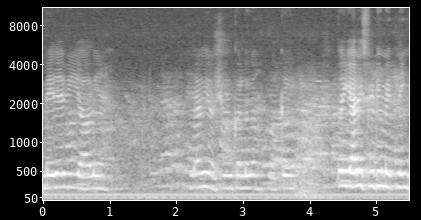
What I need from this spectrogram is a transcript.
میرے بھی آ گئے ہیں۔ میں بھی شروع کر لگا، واقعی۔ تو یار، اس ویڈیو میں اتنا ہی۔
